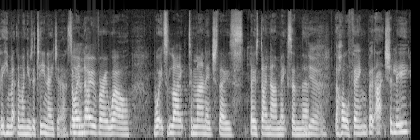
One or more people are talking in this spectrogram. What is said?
he met them when he was a teenager, so I know very well what it's like to manage those those dynamics and the Yeah. the whole thing. But actually,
